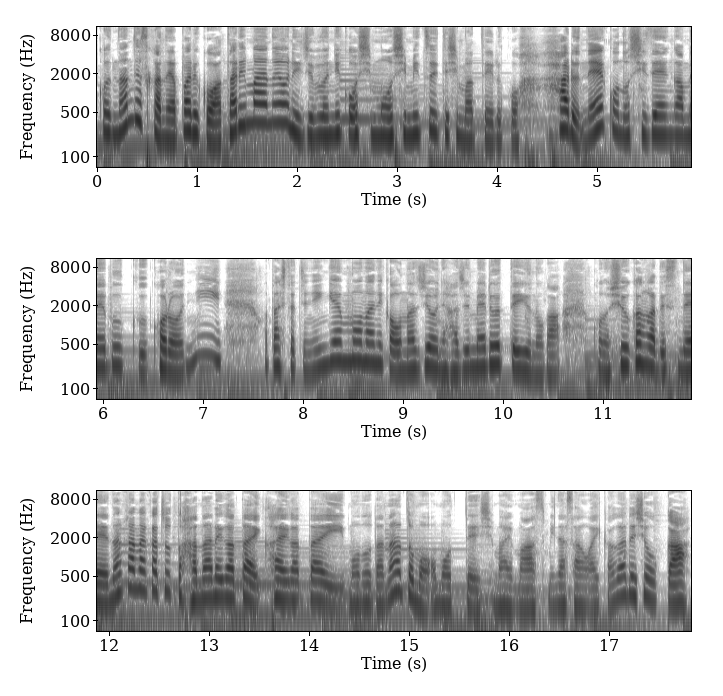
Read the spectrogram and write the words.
これ何ですかね、やっぱりこう当たり前のように自分にこうもう染みついてしまっている、こう春ね、この自然が芽吹く頃に、私たち人間も何か同じように始めるっていうのが、この習慣がですね、なかなかちょっと離れがたい、変えがたいものだなとも思っててしまいます。皆さんはいかがでしょうか？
